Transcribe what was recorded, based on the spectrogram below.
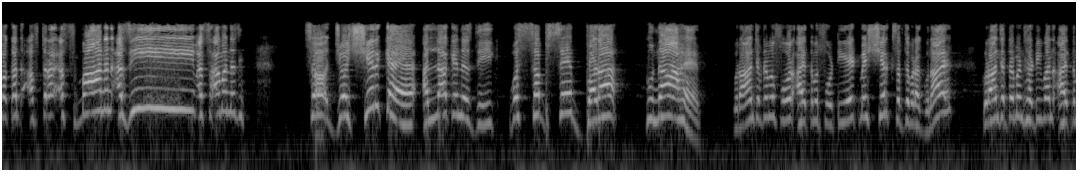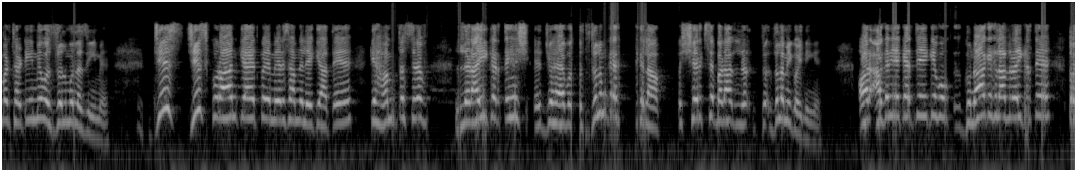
فقط افطر اسمان عظیم اسمان عظیم۔ سو so, جو شرک ہے اللہ کے نزدیک وہ سب سے بڑا گناہ ہے۔ قرآن چیپٹر نمبر فور آیت نمبر فورٹی ایٹ میں شرک سب سے بڑا گناہ ہے۔ قرآن چیپٹر نمبر تھرٹی ون آیت نمبر تھرٹین میں وہ ظلم العظیم ہے۔ جس جس قرآن کی آیت کو یہ میرے سامنے لے کے آتے ہیں کہ ہم تو صرف لڑائی کرتے ہیں جو ہے وہ ظلم کے خلاف تو شرک سے بڑا ظلم ہی کوئی نہیں ہے۔ اور اگر یہ کہتے ہیں کہ وہ گناہ کے خلاف لڑائی کرتے ہیں تو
